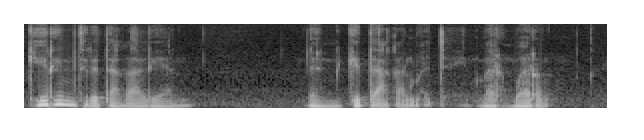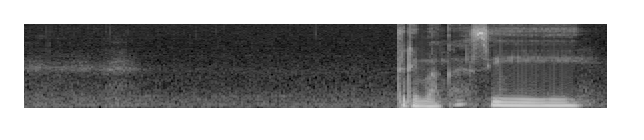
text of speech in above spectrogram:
kirim cerita kalian dan kita akan bacain bareng-bareng. Terima kasih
